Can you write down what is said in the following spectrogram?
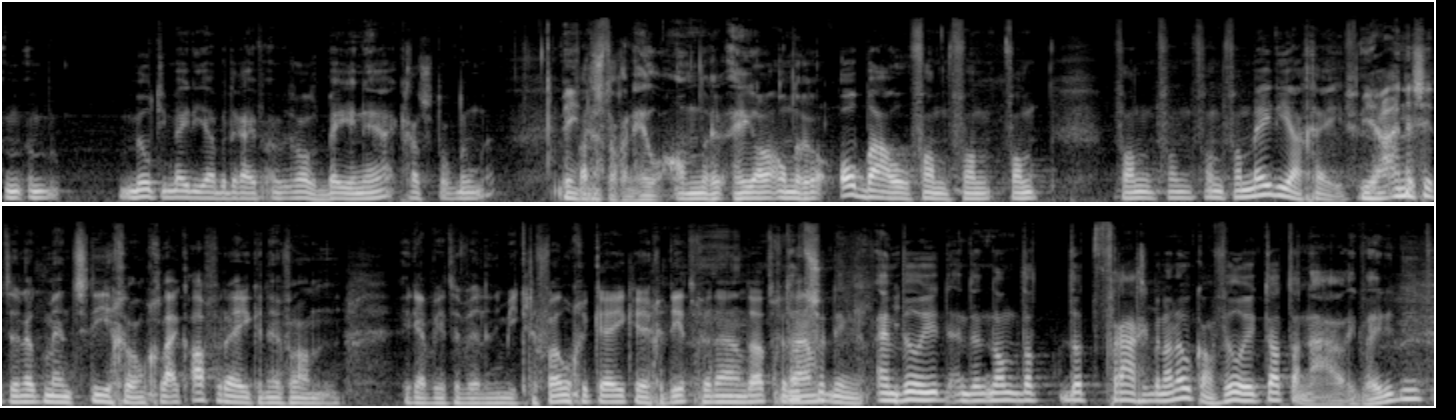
een, een multimediabedrijf eh, zoals BNR, ik ga ze toch noemen. Je Dat is toch een heel andere, heel andere opbouw van, van, van, van, van, van, van media geven. Ja, en er zitten ook mensen die gewoon gelijk afrekenen van... ik heb weer te veel in de microfoon gekeken, dit gedaan, dat gedaan. Dat soort dingen. En wil je, en dan, dat, dat vraag ik me dan ook af. Wil ik dat dan? Nou, ik weet het niet.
